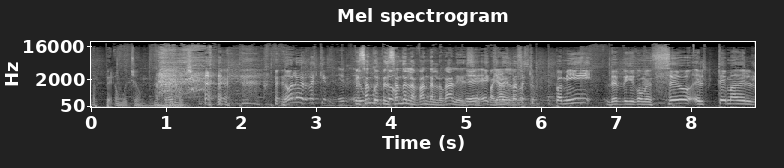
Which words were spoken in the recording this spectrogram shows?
No espero mucho. Mucho. no, la verdad es que. pensando, pensando en las bandas locales. Eh, es para, pasa es que para mí, desde que comencé el tema del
